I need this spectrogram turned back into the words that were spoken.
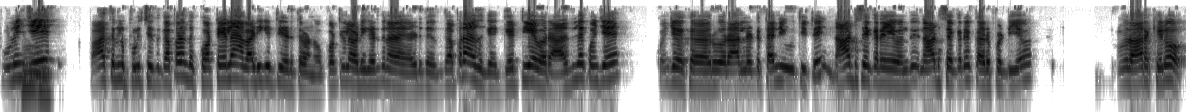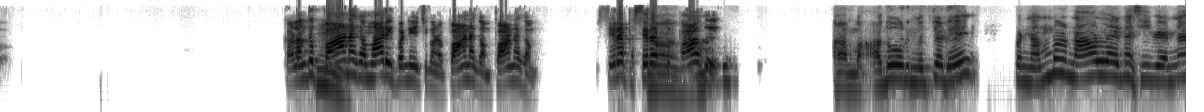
புளிஞ்சு பாத்திரத்துல புளிச்சதுக்கு அப்புறம் அந்த கொட்டையெல்லாம் வடிகட்டி எடுத்துடணும். கொட்டையில வடிகட்டி நான் எடுத்ததுக்கு அப்புறம் அது கெ- கெட்டியே வரும் அதுல கொஞ்சம் கொஞ்சம் ஒரு அரை லிட்டர் தண்ணி ஊத்திட்டு நாட்டு சர்க்கரையை வந்து நாட்டு சர்க்கரை கருப்பட்டியோ ஒரு அரை கிலோ கலந்து பானகம் மாதிரி பண்ணி வச்சுக்கணும். பானகம் பானகம். சிறப்பு சிறப்பு பாகு. ஆமா அது ஒரு மெத்தடு இப்ப நம்ம நாள்ல என்ன செய்வேன்னா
